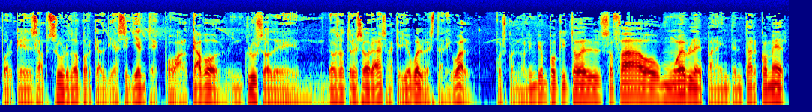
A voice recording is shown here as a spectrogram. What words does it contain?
porque es absurdo, porque al día siguiente, o al cabo incluso de dos o tres horas, aquello vuelve a estar igual. Pues cuando limpio un poquito el sofá o un mueble para intentar comer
